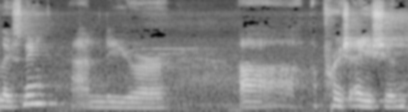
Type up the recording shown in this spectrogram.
listening and your uh, appreciation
